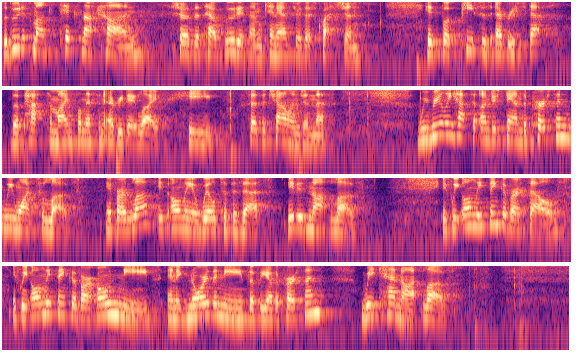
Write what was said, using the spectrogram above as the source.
The Buddhist monk Thich Nhat Hanh shows us how Buddhism can answer this question. His book, Peace is Every Step The Path to Mindfulness in Everyday Life, he says a challenge in this. We really have to understand the person we want to love. If our love is only a will to possess, it is not love. If we only think of ourselves, if we only think of our own needs and ignore the needs of the other person, we cannot love.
